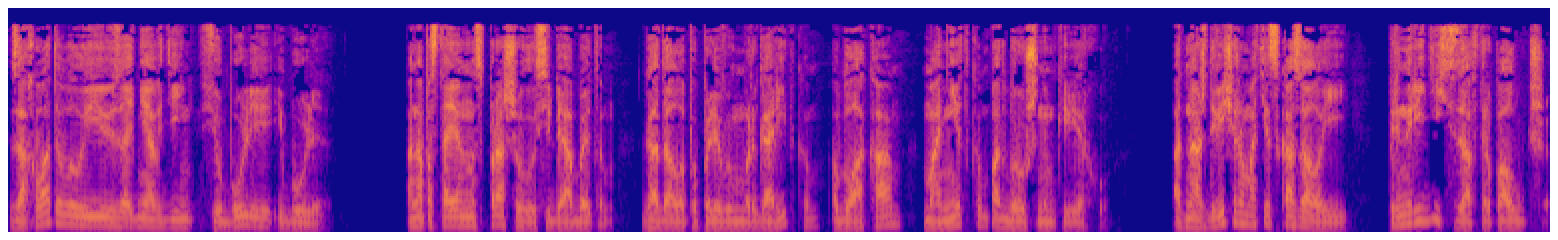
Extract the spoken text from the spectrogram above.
захватывало ее изо дня в день все более и более. Она постоянно спрашивала себя об этом, гадала по полевым маргариткам, облакам, монеткам, подброшенным кверху. Однажды вечером отец сказал ей, Принарядись завтра получше.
